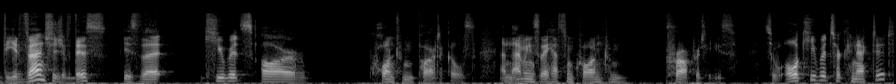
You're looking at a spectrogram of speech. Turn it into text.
The advantage of this is that qubits are quantum particles, and that means they have some quantum properties. So all qubits are connected,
